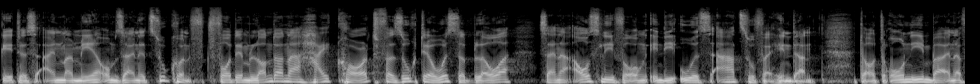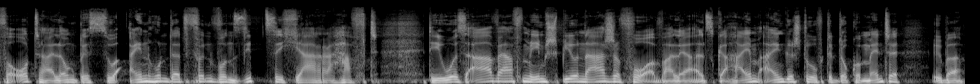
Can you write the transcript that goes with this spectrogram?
geht es einmal mehr um seine Zukunft. Vor dem Londoner High Court versucht der Whistleblower, seine Auslieferung in die USA zu verhindern. Dort drohen ihm bei einer Verurteilung bis zu 175 Jahre Haft. Die USA werfen ihm Spionage vor, weil er als geheim eingestufte Dokumente über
